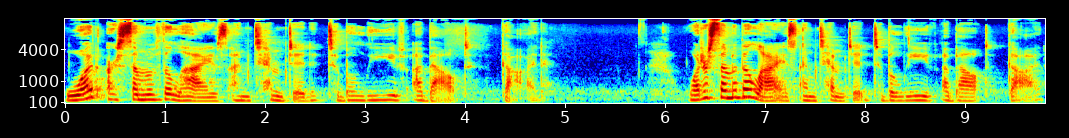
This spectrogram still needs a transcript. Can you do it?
what are some of the lies I'm tempted to believe about God? What are some of the lies I'm tempted to believe about God?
